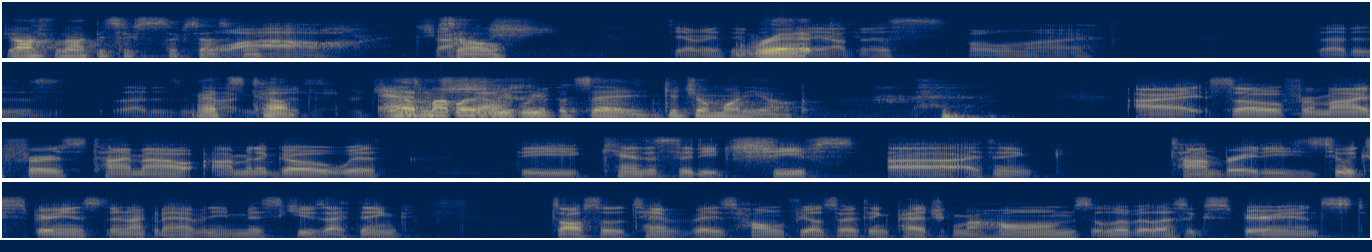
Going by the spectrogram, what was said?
Josh will not be successful. Wow, Josh. So do you have anything Rip. to say on this? Oh my, that is that is that's tough. As my buddy we would say, get your money up. All right, so for my first timeout, I'm gonna go with the Kansas City Chiefs. Uh, I think Tom Brady, he's too experienced. They're not gonna have any miscues. I think it's also the Tampa Bay's home field, so I think Patrick Mahomes, a little bit less experienced,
